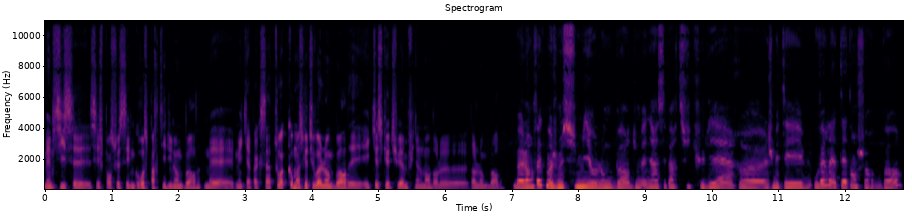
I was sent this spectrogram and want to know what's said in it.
même si je pense que c'est une grosse partie du longboard, mais, mais qu'il n'y a pas que ça. Toi, comment est-ce que tu vois le longboard et, qu'est-ce que tu aimes finalement dans le, dans le longboard? Bah Alors en fait, moi je me suis mis au longboard d'une manière assez particulière. Euh, je m'étais ouvert la tête en shortboard,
